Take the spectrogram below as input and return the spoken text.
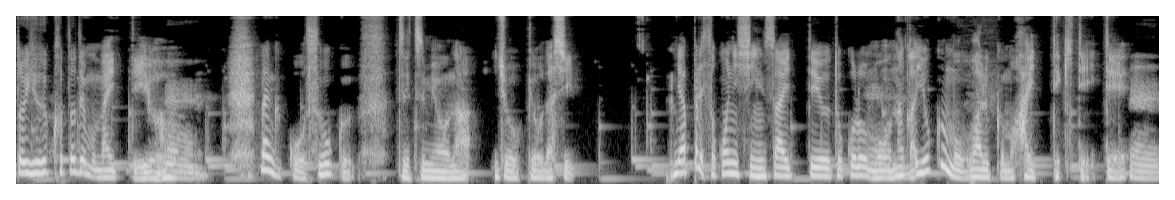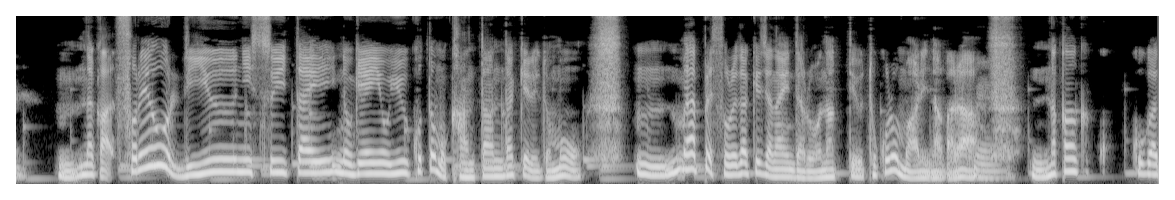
ということでもないっていう、うん。なんかこうすごく絶妙な状況だし、やっぱりそこに震災っていうところも、うんなんか良くも悪くも入ってきていて、うん。うん、なんか、それを理由に衰退の原因を言うことも簡単だけれども、うん、まあ、やっぱりそれだけじゃないんだろうなっていうところもありながら、うん。なかなかここが、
